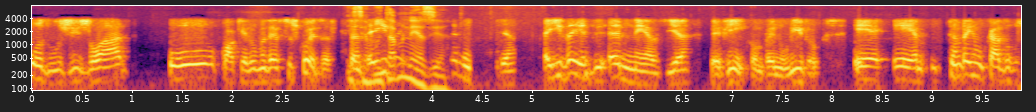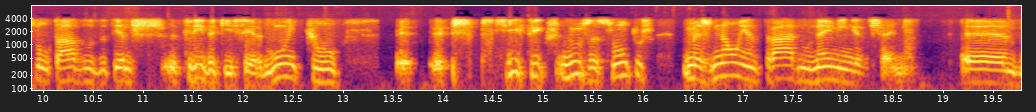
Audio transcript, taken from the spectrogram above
ou de legislar, ou qualquer uma dessas coisas. Portanto, Isso é muita amnésia. A ideia de amnésia, enfim, como vem no livro, é, é também um bocado o resultado de termos querido aqui ser muito eh, específicos nos assuntos, mas não entrar no naming and shaming. Uh,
